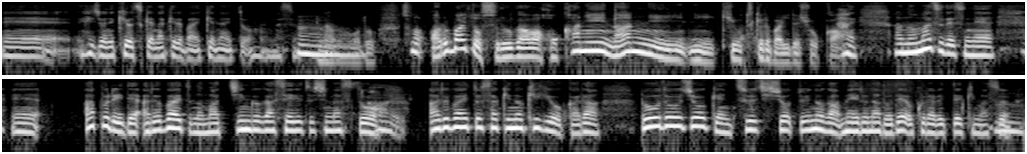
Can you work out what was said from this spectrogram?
えー、非常に気をつけなければいけないと思います。なるほど。そのアルバイトをする側、他に何に気をつければいいでしょうか？はい。あの、まずですね、えーアプリでアルバイトのマッチングが成立しますと、はい、アルバイト先の企業から労働条件通知書というのがメールなどで送られてきます。うん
